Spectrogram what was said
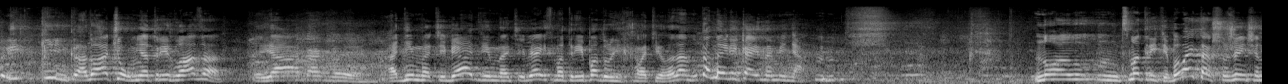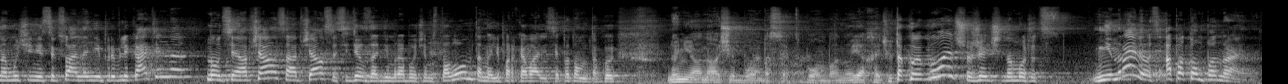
Прикинь-ка. Ну а что, у меня три глаза? Я как бы одним на тебя, одним на тебя, и смотри, и подруги хватило, да? Ну, наверняка и на меня. Но смотрите, бывает так, что женщина мужчине сексуально непривлекательна, но он с ней общался, общался, сидел за одним рабочим столом там или парковались, и потом такой, ну не, она вообще бомба, секс-бомба, но я хочу. Такое бывает, что женщина может не нравилась, а потом понравилась?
